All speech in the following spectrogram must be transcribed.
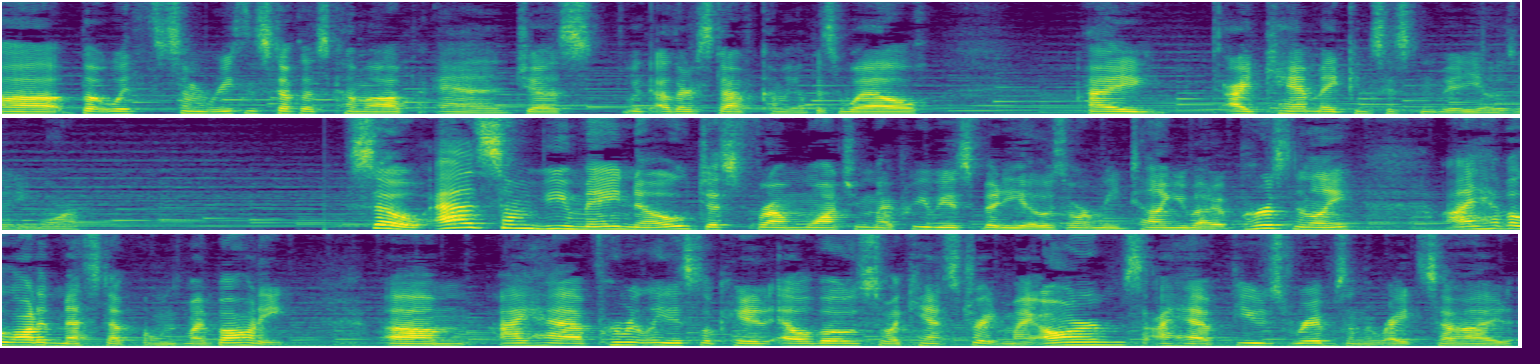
uh, but with some recent stuff that's come up, and just with other stuff coming up as well, I, I can't make consistent videos anymore. So, as some of you may know, just from watching my previous videos or me telling you about it personally, I have a lot of messed up bones in my body. Um, I have permanently dislocated elbows, so I can't straighten my arms. I have fused ribs on the right side.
